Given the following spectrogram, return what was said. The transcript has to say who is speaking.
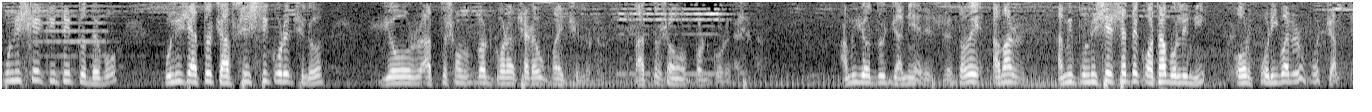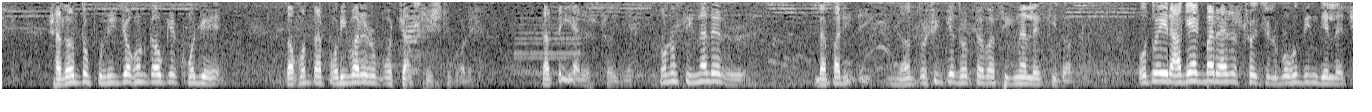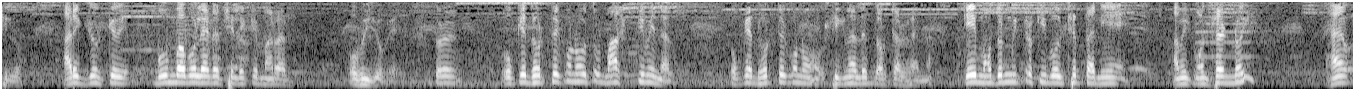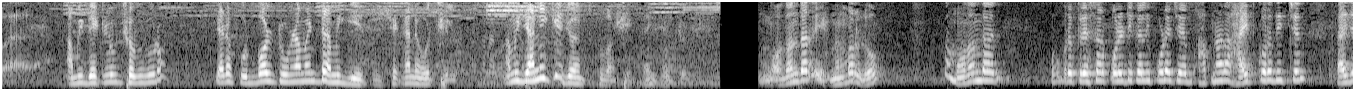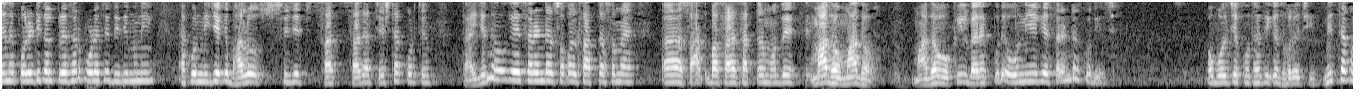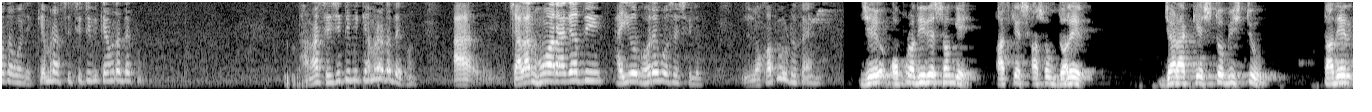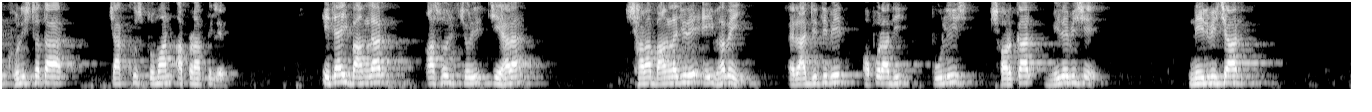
Speaker 1: পুলিশকে কৃতিত্ব দেব। পুলিশ এত চাপ সৃষ্টি করেছিল যে ওর আত্মসমর্পণ করা ছাড়া উপায় ছিল না। আত্মসমর্পণ করেছে। আমি যতদূর জানি, অ্যারেস্টে তবে আমার, আমি পুলিশের সাথে কথা বলিনি, ওর পরিবারের উপর চাপ থাকে। সাধারণত পুলিশ যখন কাউকে খোঁজে, তখন তার পরিবারের উপর চাপ সৃষ্টি করে। তাতেই অ্যারেস্ট হয়ে যায়। কোনো সিগন্যালের ব্যাপারই নেই। জয়ন্ত সিংকে ধরতে বা সিগন্যালের কি দরকার? ও তো এর আগে একবার অ্যারেস্ট হয়েছিল, বহুদিন জেলে ছিল। আরেকজনকে বুম্বা বলে একটা ছেলেকে মারার অভিযোগে। সুতরাং ওকে ধরতে কোনো তো মাস ক্রিমিনাল ওকে ধরতে কোনো সিগন্যালের দরকার হয় না। কে মদন মিত্র কি বলছেন তা নিয়ে আমি কনসার্ন নই। হ্যাঁ আমি দেখলুম ছবিগুলো। একটা ফুটবল টুর্নামেন্টে আমি গিয়েছি, সেখানে ও ছিল। আমি জানি কে জয়ন্ত কুমার সিং। এই পর্যন্ত।
Speaker 2: মদনদার এক নম্বর লোক। মদনদার উপরে প্রেসার পলিটিক্যালি পড়েছে, আপনারা হাইপ করে দিচ্ছেন, তাই জন্য পলিটিক্যাল প্রেসার পড়েছে, দিদিমণি এখন নিজেকে ভালো সেজে সাজার চেষ্টা করছেন, তাই জন্য ওকে সারেন্ডার সকাল সাতটার সময় সাত বা সাড়ে সাতটার মধ্যে মাধব মাধব মাধব উকিল ব্যারেকপুরে ও নিয়ে গিয়ে সারেন্ডার করিয়েছে। ও বলছে, কোথা থেকে ধরেছি? মিথ্যা কথা বলে। ক্যামেরা সিসিটিভি ক্যামেরা দেখুন। থানার সিসিটিভি ক্যামেরাটা দেখুন। আর চালান হওয়ার আগে অব্দি আইওর ঘরে বসেছিল। লকআপেও ঢুকায়নি।
Speaker 3: যে অপরাধীদের সঙ্গে আজকের শাসক দলের যারা কেষ্ট বিষ্টু তাদের ঘনিষ্ঠতার চাক্ষুষ প্রমাণ আপনারা পেলেন। এটাই বাংলার আসল চেহারা। সারা বাংলা জুড়ে এইভাবেই রাজনীতিবিদ, অপরাধী, পুলিশ, সরকার মিলেমিশে নির্বিচার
